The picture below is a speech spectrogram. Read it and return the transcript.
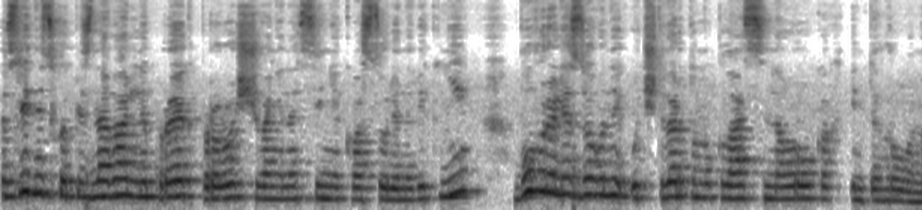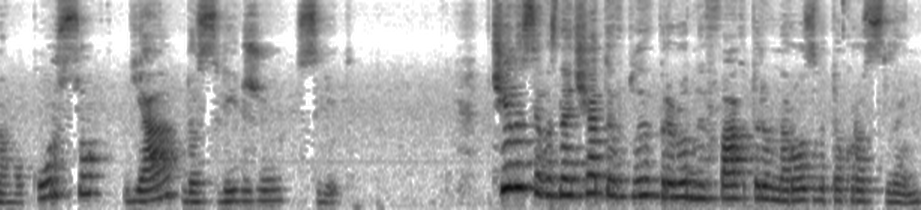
Дослідницько-пізнавальний проєкт пророщування насіння квасолі на вікні був реалізований у 4 класі на уроках інтегрованого курсу Я досліджую світ. Вчилися визначати вплив природних факторів на розвиток рослин,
